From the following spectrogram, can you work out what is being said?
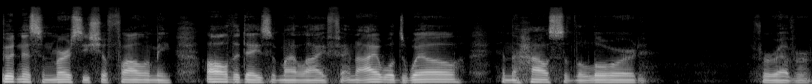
Goodness and mercy shall follow me all the days of my life, and I will dwell in the house of the Lord forever.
